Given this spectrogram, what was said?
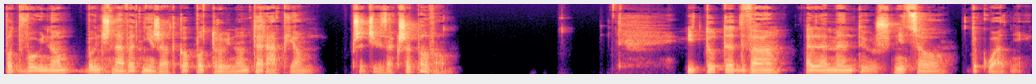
podwójną bądź nawet nierzadko potrójną terapią przeciwzakrzepową. I tu te dwa elementy już nieco dokładniej.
